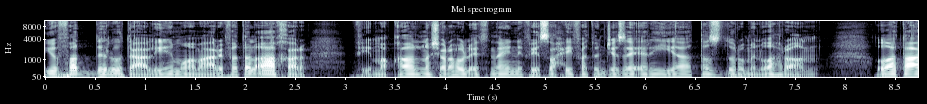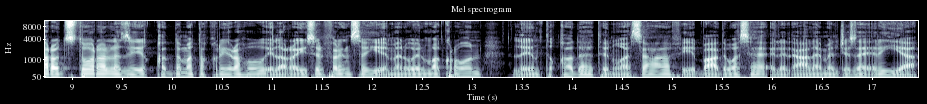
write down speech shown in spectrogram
يفضل تعليم ومعرفة الآخر في مقال نشره الاثنين في صحيفة جزائرية تصدر من وهران. وتعرض ستورا الذي قدم تقريره إلى الرئيس الفرنسي إيمانويل ماكرون لانتقادات واسعة في بعض وسائل الإعلام الجزائرية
